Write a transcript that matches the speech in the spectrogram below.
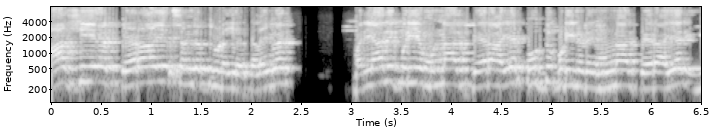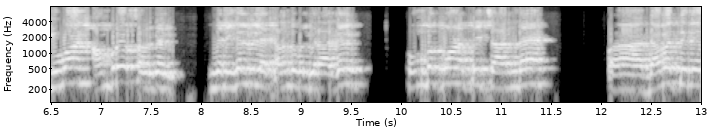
ஆசிய பேராயர் சங்கத்தினுடைய தலைவர் மரியாதைக்குரிய முன்னாள் பேராயர் தூத்துக்குடியினுடைய முன்னாள் பேராயர் யுவான் அம்ப்ரோஸ் அவர்கள் இந்த நிகழ்வில கலந்து கொள்கிறார்கள். கும்பகோணத்தை சார்ந்த ஆஹ், தவ திரு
